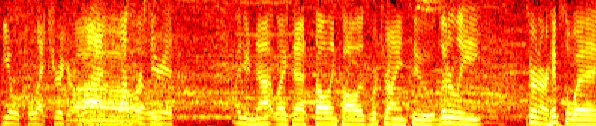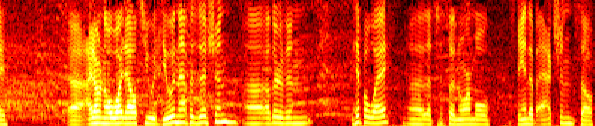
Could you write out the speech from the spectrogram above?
be able to pull that trigger a lot a lot more serious. I do not like that stalling call as we're trying to literally turn our hips away. Uh, I don't know what else you would do in that position uh, other than hip away. Uh, that's just a normal stand up action. So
